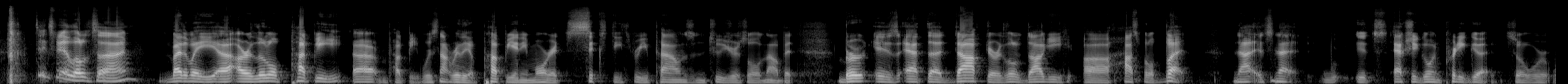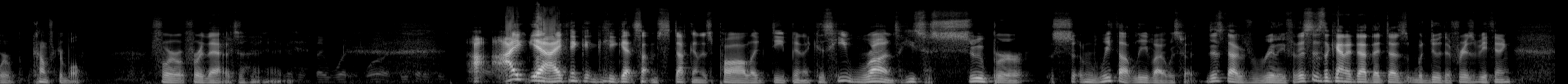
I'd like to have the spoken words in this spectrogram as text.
it takes me a little time. By the way, uh, our little puppy, uh, puppy was not really a puppy anymore. It's 63 pounds and two years old now. But Bert is at the doctor, little doggy uh, hospital. But not, it's not, it's actually going pretty good. So we're, we're comfortable for for that. I, I yeah, I think he got something stuck in his paw, like deep in it, because he runs. He's a super. we thought Levi was fast. This dog's really. This is the kind of dog that does would do the frisbee thing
